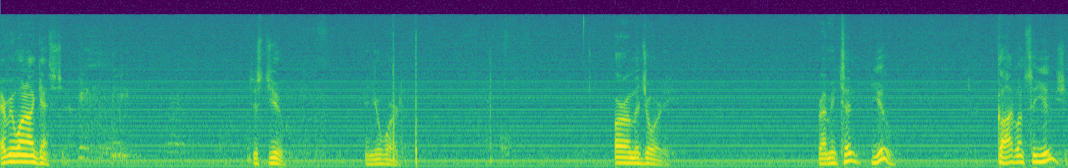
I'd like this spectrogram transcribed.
Everyone against you. Just you and your word are a majority. Remington, you. God wants to use you.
